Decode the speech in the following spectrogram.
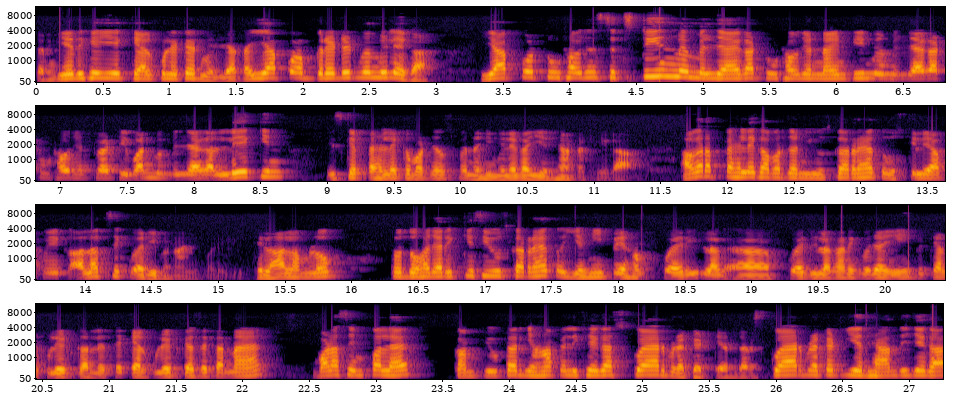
करेंगे। ये देखिए, ये कैलकुलेटेड मिल जाता है। ये आपको अपग्रेडेड में मिलेगा। ये आपको 2016 में मिल जाएगा 2019 में मिल जाएगा 2021 में मिल जाएगा लेकिन इसके पहले के वर्जन में नहीं मिलेगा ये ध्यान रखिएगा। अगर आप पहले का वर्जन यूज़ कर रहे हैं तो उसके लिए आपको एक अलग से क्वेरी बनानी पड़ेगी। फ़िलहाल हम लोग तो 2021 यूज़ कर रहे हैं तो यहीं पे हम क्वेरी लग, क्वेरी लगाने के बजाय यहीं पे कैलकुलेट कर लेते हैं। कैलकुलेट कैसे करना है? बड़ा सिंपल है। कंप्यूटर यहाँ पे लिखेगा स्क्वायर ब्रैकेट के अंदर। स्क्वायर ब्रैकेट ये ध्यान दीजिएगा।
